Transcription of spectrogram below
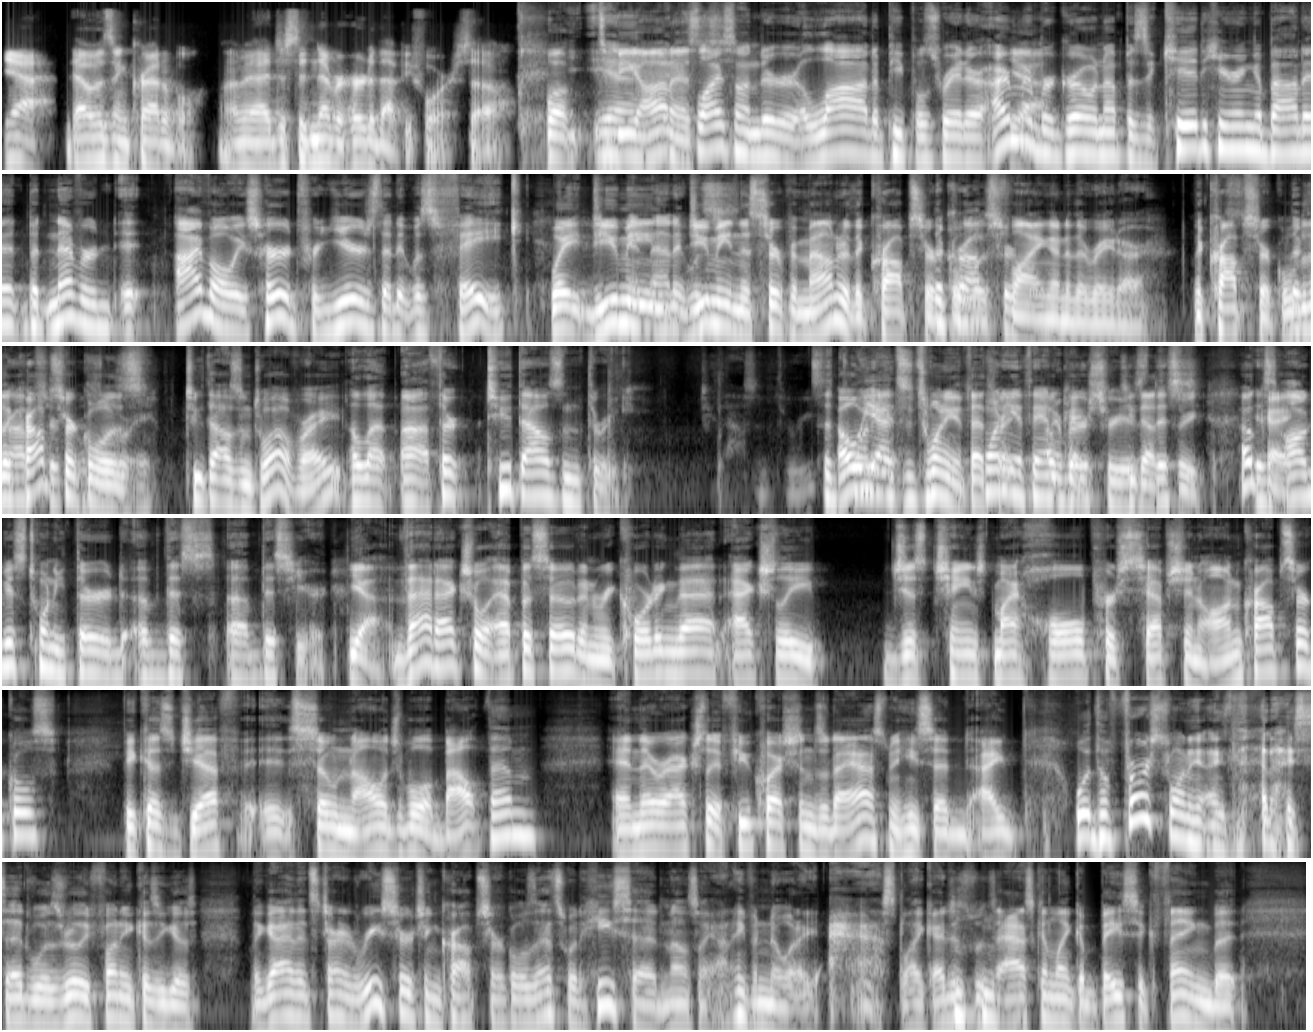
Yeah, that was incredible. I mean, I just had never heard of that before. So Well, to be honest, it flies under a lot of people's radar. I remember growing up as a kid hearing about it, but never. It, I've always heard for years that it was fake. wait, do you mean that it do you mean the Serpent Mound or the Crop Circle the crop was circle. flying under the radar? The Crop Circle. The the crop Crop, circle Circle was 2012, right? Ele- uh, thir- 2003. 2003. Oh yeah, it's the 20th. That's right. 20th Okay, anniversary is this 2003. is Okay. August 23rd of this of this year. Yeah, that actual episode and recording that actually just changed my whole perception on crop circles because Jeff is so knowledgeable about them. And there were actually a few questions that I asked him. He said, "I well, the first one I, that I said was really funny because he goes, the guy that started researching crop circles, that's what he said." And I was like, I don't even know what I asked. Like I just was asking like a basic thing, but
